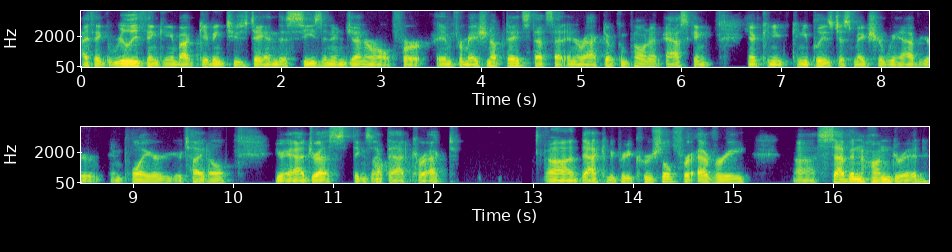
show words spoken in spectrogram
I think really thinking about Giving Tuesday and this season in general for information updates. That's that interactive component. Asking, you know, can you can you please just make sure we have your employer, your title, your address, things like that correct. Uh, that can be pretty crucial for every uh, 700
